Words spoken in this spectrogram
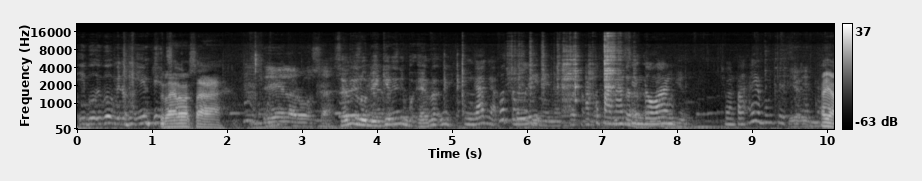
Ibu-ibu minum ini. Stella Rosa. Stella Rosa. Seri lo bikin ini bu- enak nih. Enggak, enggak. Beli. Aku panasin doang. Cuman pan ayo bungkus. Iya, iya. Ayo,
